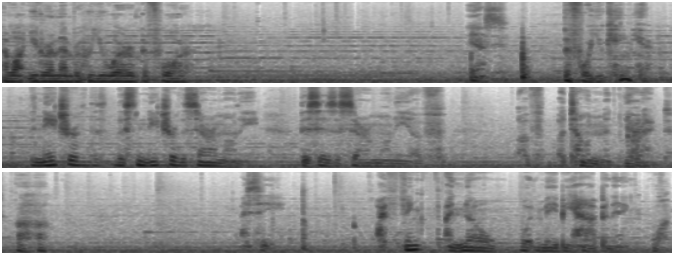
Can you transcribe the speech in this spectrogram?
I want you to remember who you were before. Yes. Before you came here. The nature of the this nature of the ceremony. This is a ceremony of of atonement, Yeah. correct? Uh-huh. I see. I think I know what may be happening. What?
